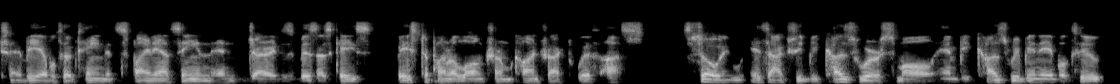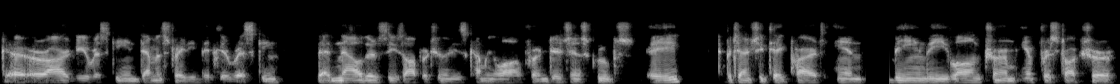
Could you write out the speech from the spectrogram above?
to be able to obtain its financing and, and generate its business case based upon a long-term contract with us. So it's actually because we're small and because we've been able to uh, or are de-risking and demonstrating the de-risking that now there's these opportunities coming along for indigenous groups a to potentially take part in being the long-term infrastructure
